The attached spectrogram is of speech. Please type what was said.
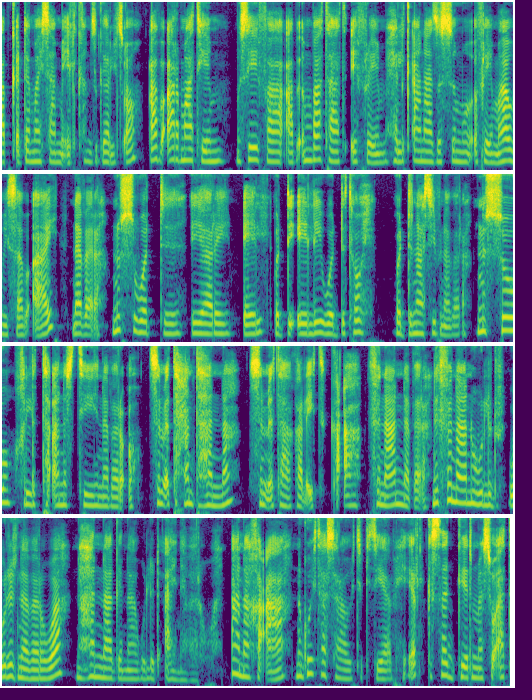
ኣብ ቀዳማይ ሳሚኤል ከም ዝገልጾ ኣብ ኣርማቴም፣ ሙሴፋ፣ ኣብ እምባታት ኤፍሬም ህልቃና ዝስሙ እፍሬማዊ ሰብኣይ ነበረ። ንሱ ወዲ እያሪምኤል፣ ወዲ ኤሊ፣ ወዲ ቶህ፣ ወዲ ናሲብ ነበረ። ንሱ ኽልተ ኣንስቲ ነበርኦ። ስም እታ ሓንቲ ሃና፣ ስም እታ ካልኣይቲ ክዓ ፍናን ነበረ። ንፍናን ውሉድ ነበርዋ፣ ንሃና ግና ውሉድ ኣይነበርዋን። ሃና ኽዓ ንጐይታ ሰራዊት እግዚኣብሄር ክሰግድ መስዋእቲ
